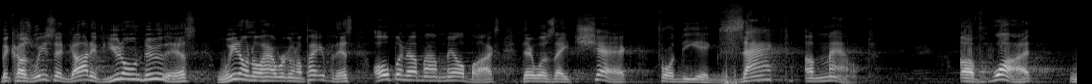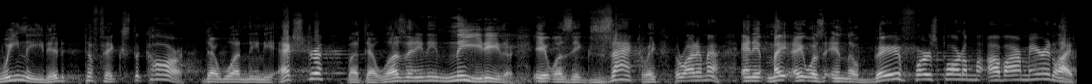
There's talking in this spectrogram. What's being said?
because we said, God, if you don't do this, we don't know how we're going to pay for this. Open up my mailbox. There was a check for the exact amount of what we needed to fix the car. There wasn't any extra, but there wasn't any need either. It was exactly the right amount. And it, may, it was in the very first part of, of our married life.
